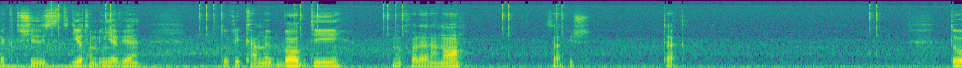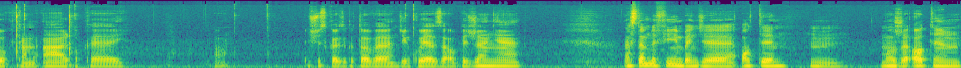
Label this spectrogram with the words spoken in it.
jak ktoś jest idiotą i nie wie, tu klikamy body, no cholera, no, zapisz, tak, tu klikamy all, ok, o, i wszystko jest gotowe, dziękuję za obejrzenie, następny film będzie o tym, hmm, może o tym,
